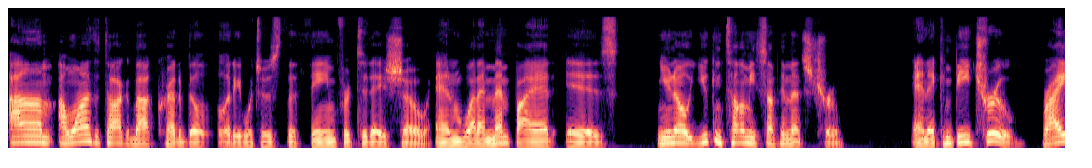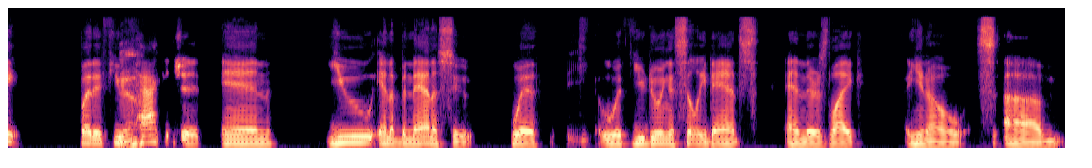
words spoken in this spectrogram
Um, I wanted to talk about credibility, which was the theme for today's show. And what I meant by it is, you know, you can tell me something that's true and it can be true, right? But if you Yeah. package it in you in a banana suit with with you doing a silly dance and there's like, you know, um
